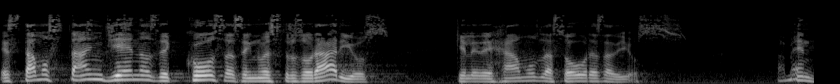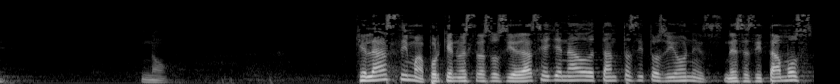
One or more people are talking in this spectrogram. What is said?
Estamos tan llenos de cosas en nuestros horarios que le dejamos las obras a Dios. Amén. No. Qué lástima, porque nuestra sociedad se ha llenado de tantas situaciones. Necesitamos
